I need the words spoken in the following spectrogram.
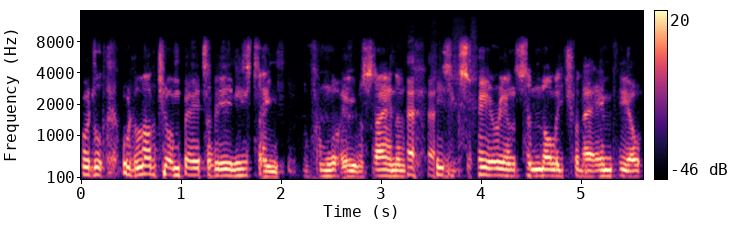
would would love John Baird to be in his team, from what he was saying, and his experience and knowledge for that NPL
